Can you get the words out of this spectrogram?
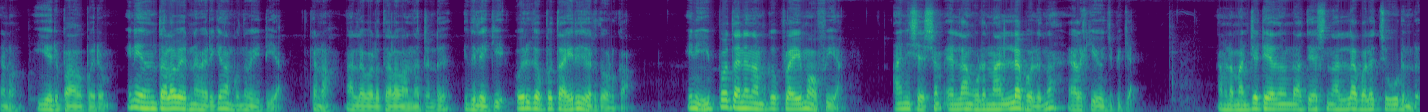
കണ്ടോ ഈ ഒരു പാകപ്പരും ഇനി ഇതൊന്ന് തിള വരുന്ന വരയ്ക്ക് നമുക്കൊന്ന് വെയിറ്റ് ചെയ്യാം. കണ്ടോ നല്ലപോലെ തിള വന്നിട്ടുണ്ട്. ഇതിലേക്ക് ഒരു കപ്പ് തൈര് ചേർത്ത് കൊടുക്കാം. ഇനി ഇപ്പോൾ തന്നെ നമുക്ക് ഫ്ലെയിം ഓഫ് ചെയ്യാം. അതിനുശേഷം എല്ലാം കൂടെ നല്ല പോലെ ഒന്ന് ഇളക്കി യോജിപ്പിക്കാം. നമ്മുടെ മൺചട്ടി ആയതുകൊണ്ട് അത്യാവശ്യം നല്ല പോലെ ചൂടുണ്ട്.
